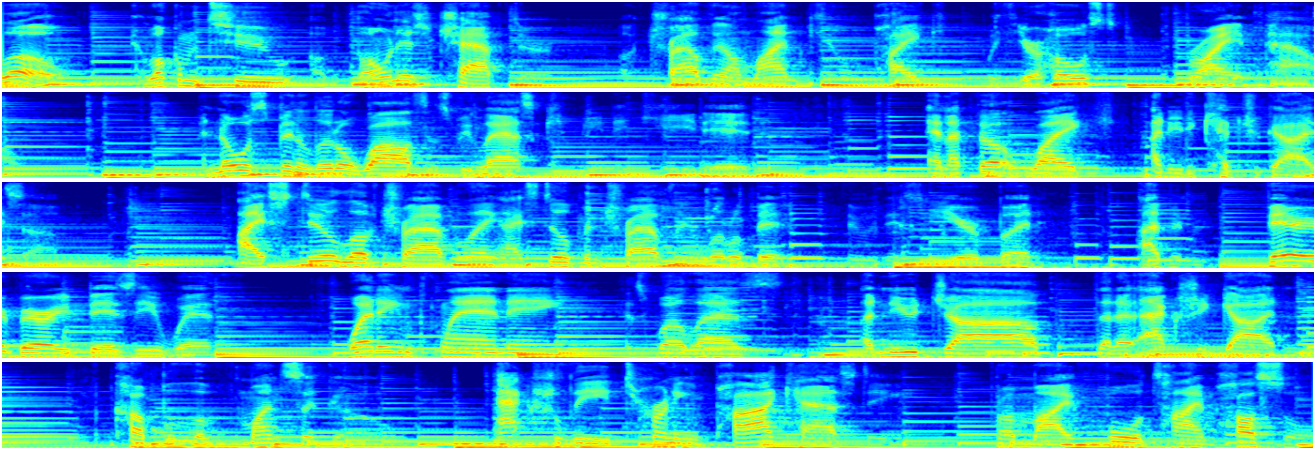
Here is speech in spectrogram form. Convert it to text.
Hello, and welcome to a bonus chapter of Traveling on Limekiln Pike with your host, Brian Powell. I know it's been a little while since we last communicated, and I felt like I need to catch you guys up. I still love traveling. I still been traveling a little bit through this year, but I've been very, very busy with wedding planning as well as a new job that I've actually gotten a couple of months ago. Actually, turning podcasting from my full time hustle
